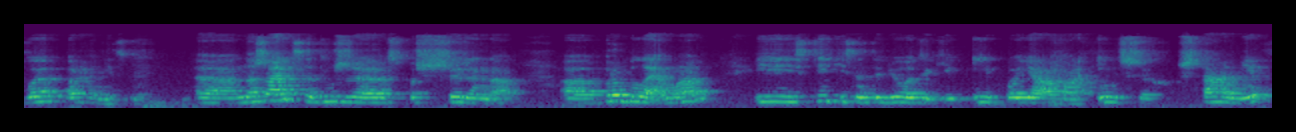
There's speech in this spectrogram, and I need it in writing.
в організмі. Е, на жаль, це дуже розпоширена е, проблема, і стійкість антибіотиків і поява інших штамів е,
